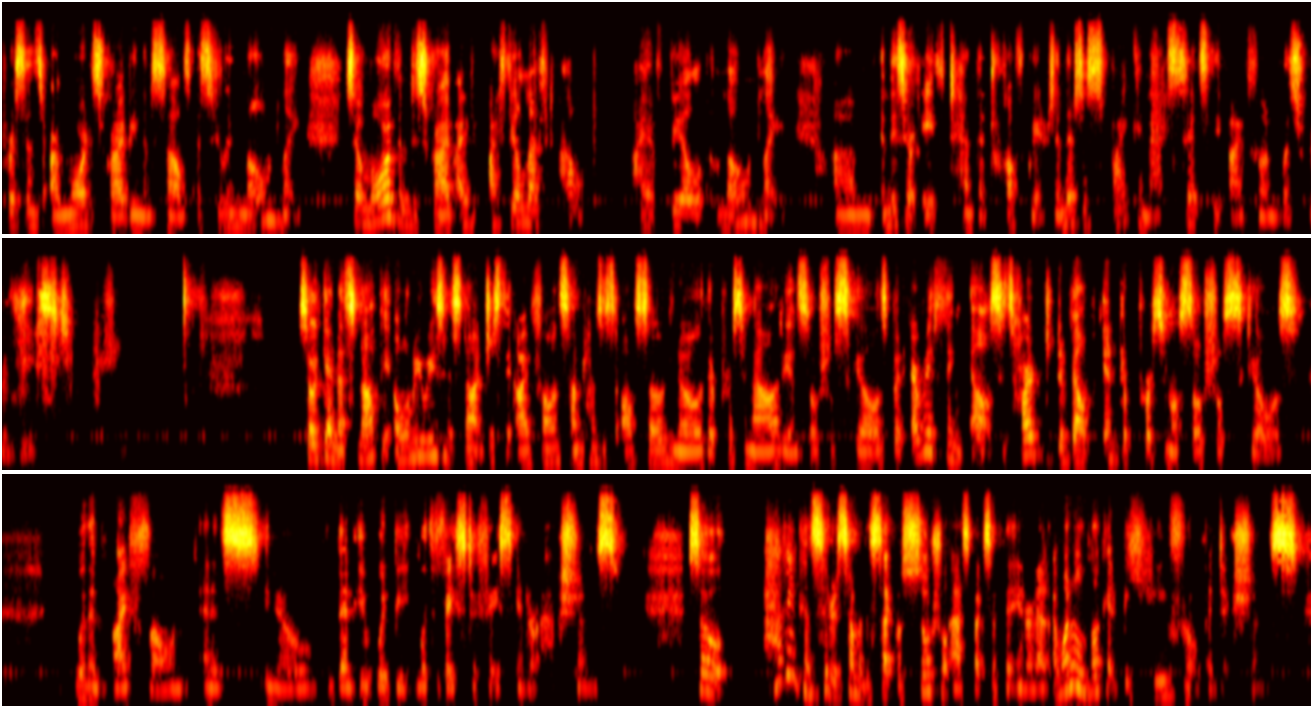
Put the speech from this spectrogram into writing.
persons are more describing themselves as feeling lonely. So more of them describe, I, I feel left out. I feel lonely. Um, and these are 8th, 10th, and 12th graders. And there's a spike in that since the iPhone was released. So again, that's not the only reason. It's not just the iPhone. Sometimes it's also, you know, their personality and social skills, but everything else. It's hard to develop interpersonal social skills with an iPhone, and it's, you know, than it would be with face-to-face -face interactions. So having considered some of the psychosocial aspects of the internet, I want to look at behavioral addictions.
